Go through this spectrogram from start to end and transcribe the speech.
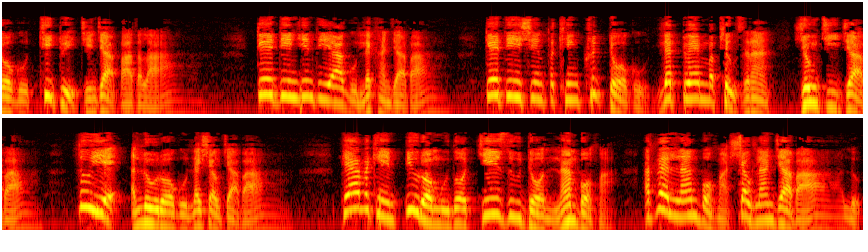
တော်ကိုထိတွေ့ခြင်းကြပါသလားကယ်တင်ခြင်းတရားကိုလက်ခံကြပါကယ်တင်ရှင်သခင်ခရစ်တော်ကိုလက်တွဲမဖြုတ်စရန်ယုံကြည်ကြပါသူ့ရဲ့အလိုတော်ကိုလိုက်လျှောက်ကြပါ ဖျားသခင်ပြုတော်မူသောကျေးဇူးတော်လမ်းပေါ်မှာအသက်လမ်းပေါ်မှာရှောက်လှမ်းကြပါလို့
